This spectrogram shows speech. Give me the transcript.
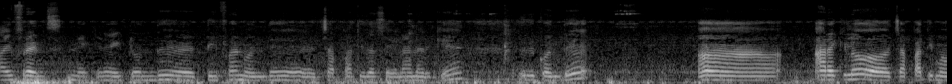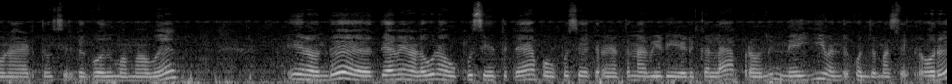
ஹாய் ஃப்ரெண்ட்ஸ் இன்னைக்கு நைட் வந்து டிஃபன் வந்து சப்பாத்தி தான் செய்யலான்னு இருக்கேன். இதுக்கு வந்து அரை கிலோ சப்பாத்தி மாவு நான் எடுத்து வச்சுருக்கேன் கோதுமை மாவு. இதில் வந்து தேவையான அளவு நான் உப்பு சேர்த்துட்டேன். அப்போ உப்பு சேர்க்குற நேரத்தில் நான் வீடியோ எடுக்கலை. அப்புறம் வந்து நெய் வந்து கொஞ்சமாக சேர்க்குறேன். ஒரு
